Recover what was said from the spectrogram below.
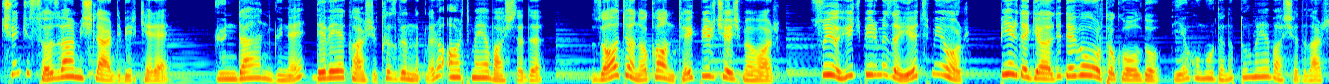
Çünkü söz vermişlerdi bir kere. Günden güne deveye karşı kızgınlıkları artmaya başladı. Zaten akan tek bir çeşme var. Suyu hiçbirimize yetmiyor. Bir de geldi deve ortak oldu diye homurdanıp durmaya başladılar.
